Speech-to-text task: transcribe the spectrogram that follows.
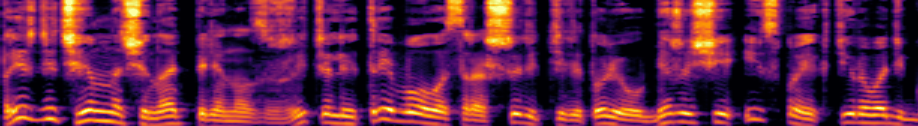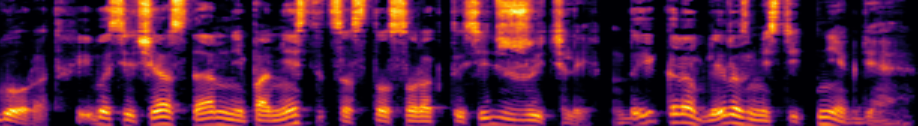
Прежде чем начинать перенос жителей, требовалось расширить территорию убежища и спроектировать город, ибо сейчас там не поместится 140 тысяч жителей, да и корабли разместить негде.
